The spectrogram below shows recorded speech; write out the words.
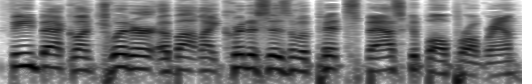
feedback on Twitter about my criticism of Pitt's basketball program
